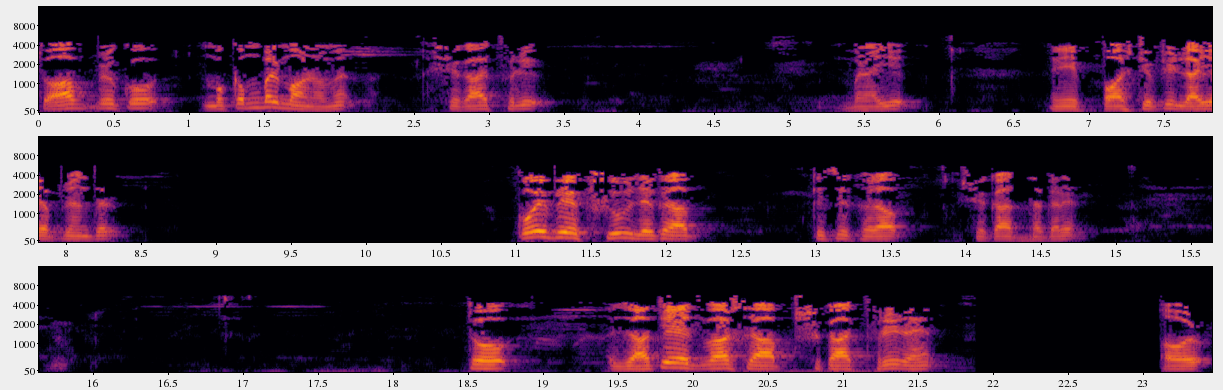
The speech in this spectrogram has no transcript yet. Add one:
تو آپ کو مکمل معنوں میں شکایت فری بنائیے یعنی پازیٹیوٹی لائیے اپنے اندر۔ کوئی بھی ایکسکیوز لے کر آپ کسی کے خلاف شکایت نہ کریں۔ تو ذاتی اعتبار سے آپ شکایت فری رہیں اور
